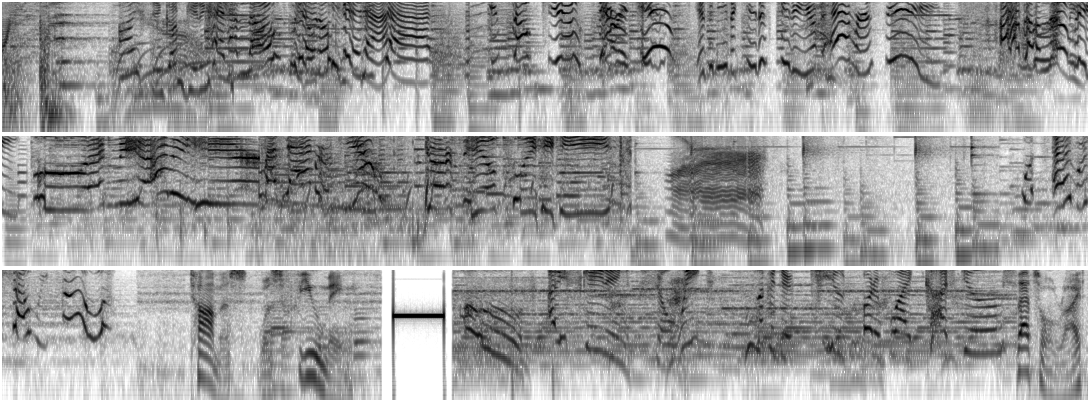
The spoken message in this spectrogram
I think I'm getting... Hello, little kitty cat. He's so cute. Very cute. Isn't he the cutest kitty you've ever seen? Absolutely. Let me out of here! Let Dad you. Garfield, please! Whatever shall we do? Thomas was fuming. Ooh, ice skating, So sweet! Look at their cute butterfly costumes! That's all right.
